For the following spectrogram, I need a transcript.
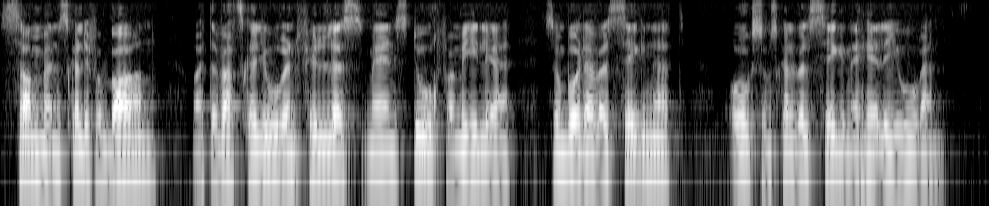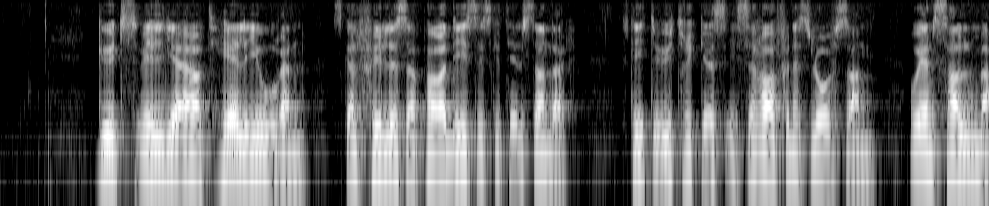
Sammen skal de få barn, og etter hvert skal jorden fylles med en stor familie som både er velsignet og som skal velsigne hele jorden. Guds vilje er at hele jorden skal fylles av paradisiske tilstander, slik det uttrykkes i serafenes lovsang og i en salme.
